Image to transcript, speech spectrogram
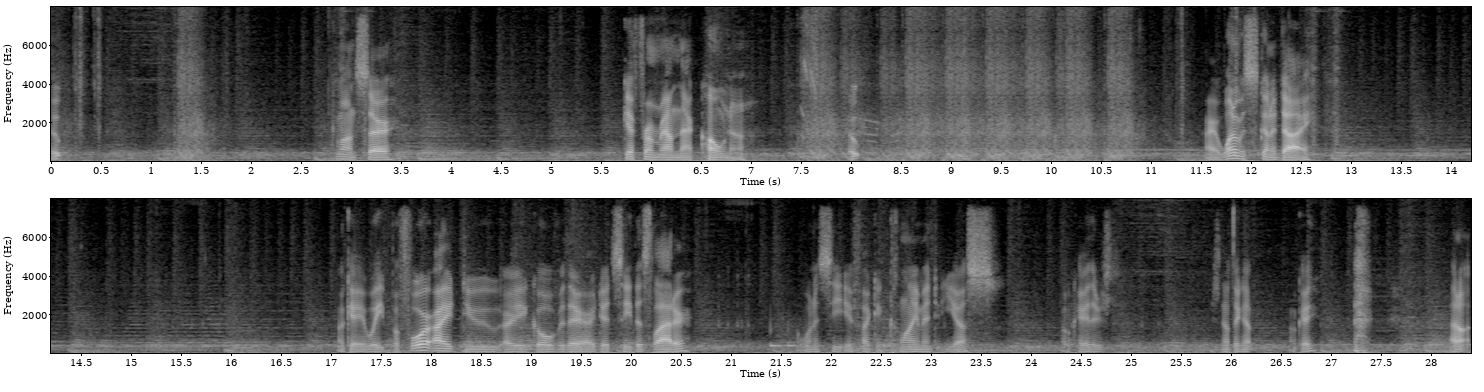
Oop. Come on, sir. Get from around that Kona. Oh. Alright, one of us is gonna die. Okay, wait, before I do, I go over there, I did see this ladder. I want to see if I can climb it. Yes. Okay, there's, there's nothing up. Okay. I don't,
